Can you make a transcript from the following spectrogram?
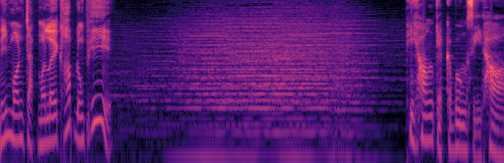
นิมนต์จัดมาเลยครับหลวงพี่ ที่ห้องเก็บกระบุงสีทอง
